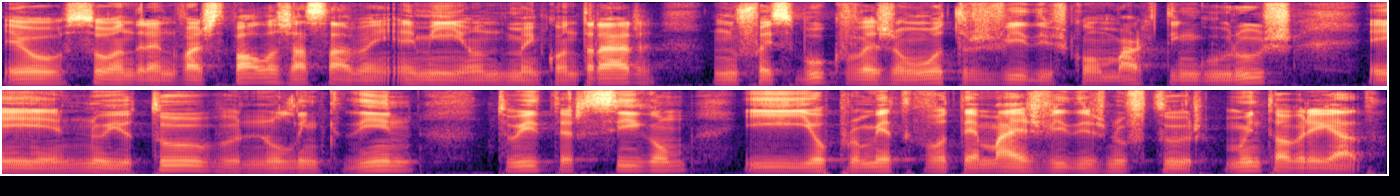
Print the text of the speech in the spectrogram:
Eu sou André Novaes de Paula, já sabem a mim onde me encontrar. No Facebook, vejam outros vídeos com Marketing Gurus, e no YouTube, no LinkedIn, Twitter, sigam-me e eu prometo que vou ter mais vídeos no futuro. Muito obrigado.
